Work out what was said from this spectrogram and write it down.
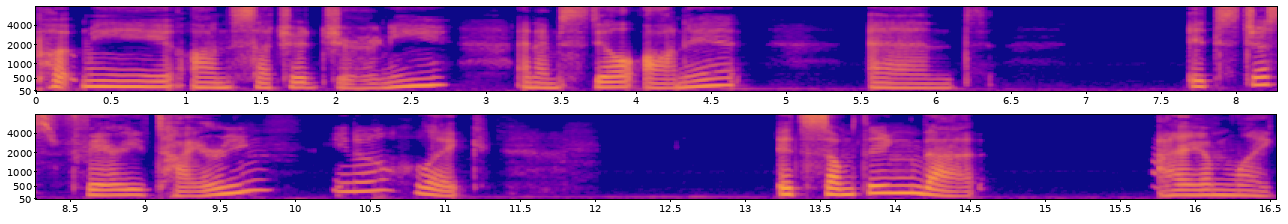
put me on such a journey and I'm still on it and it's just very tiring, you know? Like it's something that I am like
